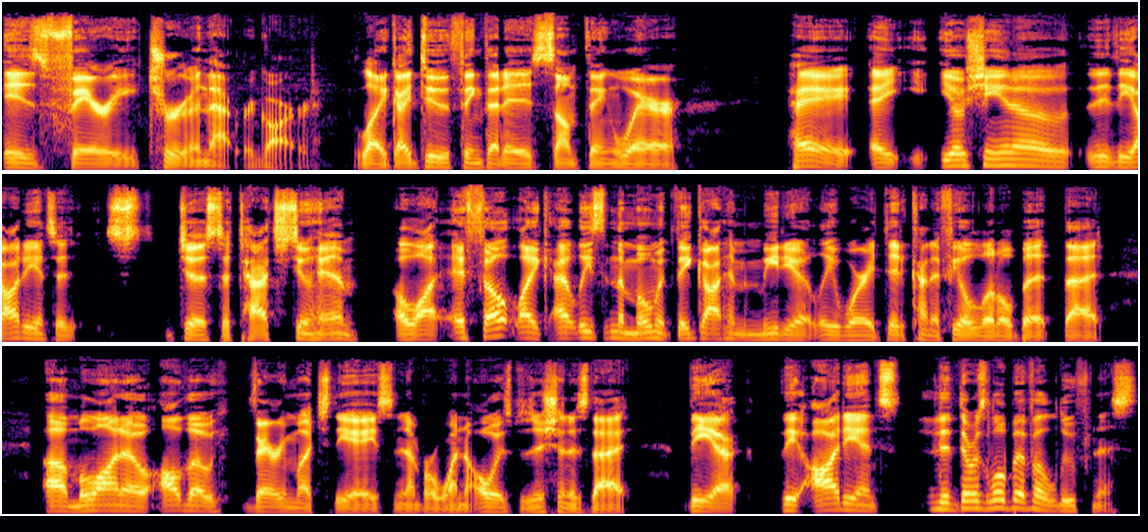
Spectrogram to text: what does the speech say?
is very true in that regard. Like I do think that is something where, hey, a, Yoshino, the, the audience is just attached to him a lot. It felt like at least in the moment they got him immediately, where it did kind of feel a little bit that uh, Milano, although very much the ace, number one always position is that the uh, the audience th- there was a little bit of aloofness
